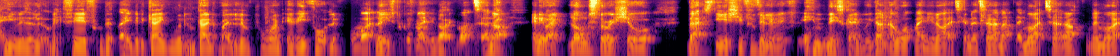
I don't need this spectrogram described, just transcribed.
he was a little bit fearful that maybe the game wouldn't go the way Liverpool wanted. He thought Liverpool might lose because Man United might turn up. Anyway, long story short, that's the issue for Villa in this game. We don't know what Man United's going to turn up. They might turn up and they might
